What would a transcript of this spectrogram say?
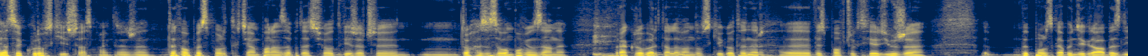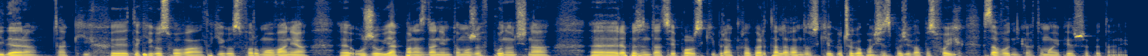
Jacek Kurowski jeszcze raz, panie trenerze, TVP Sport. Chciałem pana zapytać o dwie rzeczy mm, trochę ze sobą powiązane. Brak Roberta Lewandowskiego, trener e, Wyspowczych twierdził, że e, Polska będzie grała bez lidera. Takich, e, takiego słowa, takiego sformułowania użył. Jak pana zdaniem to może wpłynąć na reprezentację Polski, brak Roberta Lewandowskiego? Czego pan się spodziewa po swoich zawodnikach? To moje pierwsze pytanie.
